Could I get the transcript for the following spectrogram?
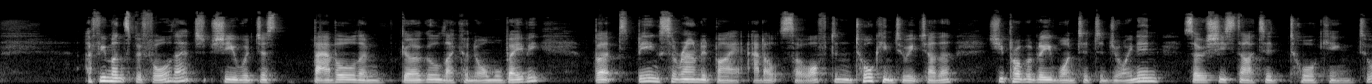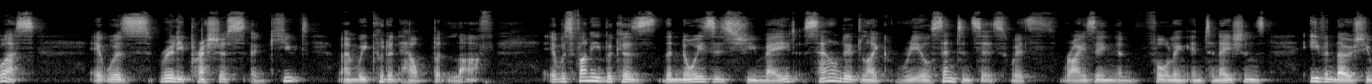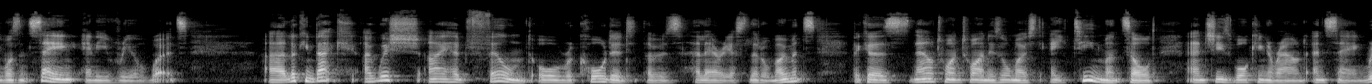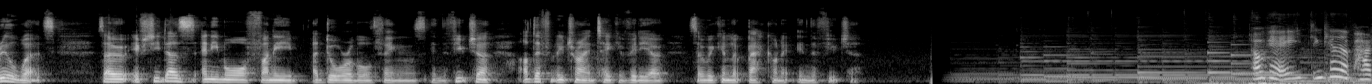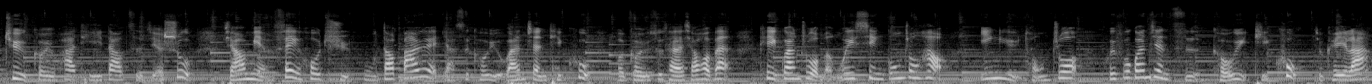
A few months before that, she would just babble and gurgle like a normal baby, but being surrounded by adults so often talking to each other, she probably wanted to join in, so she started talking to us. It was really precious and cute, and we couldn't help but laugh. It was funny because the noises she made sounded like real sentences with rising and falling intonations, even though she wasn't saying any real words. Uh, looking back, I wish I had filmed or recorded those hilarious little moments because now Tuan Tuan is almost 18 months old and she's walking around and saying real words. So if she does any more funny, adorable things in the future, I'll definitely try and take a video so we can look back on it in the future. OK，今天的 Part Two 口语话题到此结束。想要免费获取五到八月雅思口语完整题库和口语素材的小伙伴，可以关注我们微信公众号“英语同桌”，回复关键词“口语题库”就可以啦。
